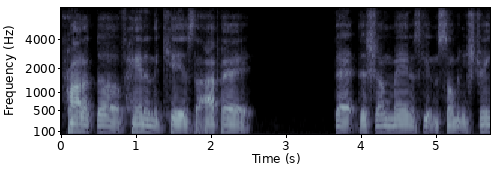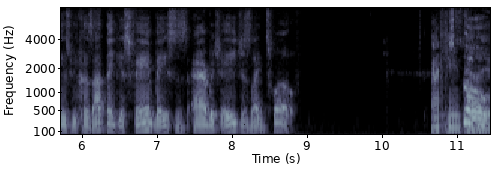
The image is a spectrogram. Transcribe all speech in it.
product of handing the kids the iPad that this young man is getting so many streams because I think his fan base's average age is like 12. I can't So,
